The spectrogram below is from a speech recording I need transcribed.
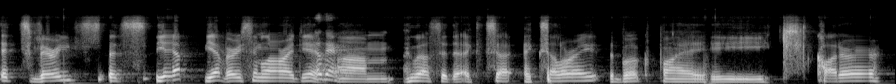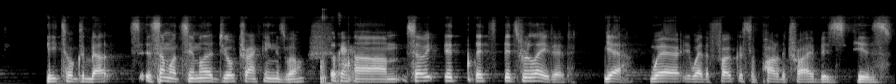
it's very, it's, yeah, yeah, very similar idea. Okay. Um, who else did that? Accelerate, the book by Kotter. He talks about somewhat similar dual tracking as well. Okay. Um, so it, it's, it's related. Yeah. Where, where the focus of part of the tribe is, is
